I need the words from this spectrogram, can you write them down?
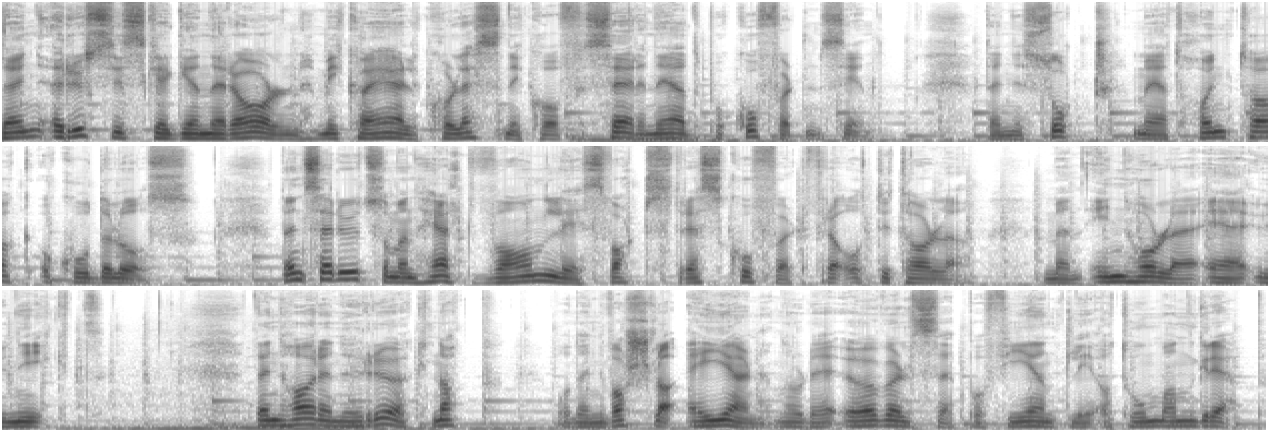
Den russiske generalen Mikhail Kolesnikov ser ned på kofferten sin. Den er sort med et håndtak og kodelås. Den ser ut som en helt vanlig svart stresskoffert fra 80-tallet, men innholdet er unikt. Den har en rød knapp, og den varsler eieren når det er øvelse på fiendtlig atomangrep.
